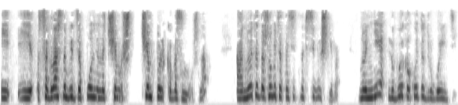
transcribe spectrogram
И, и согласно быть заполнено чем, чем только возможно. А, но это должно быть относительно Всевышнего, но не любой какой-то другой идеи.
